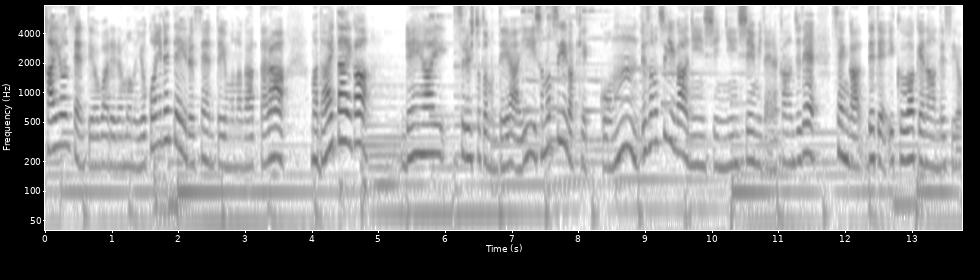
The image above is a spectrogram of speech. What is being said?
開運線って呼ばれるもの横に出ている線っていうものがあったら、まあ、大体が恋愛する人との出会いその次が結婚。でその次が妊娠妊娠みたいな感じで線が出ていくわけなんですよ。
